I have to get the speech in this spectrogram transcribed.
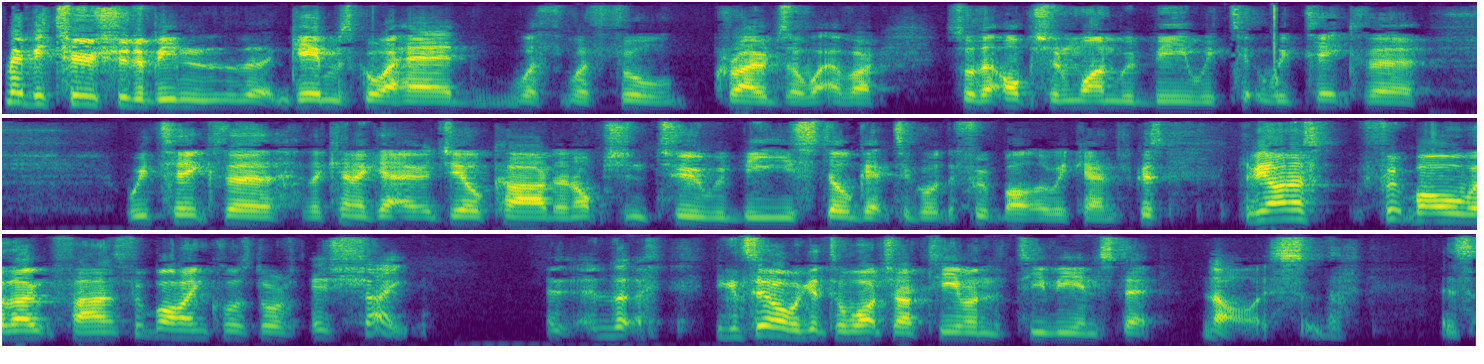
Maybe two should have been the games go ahead with, with full crowds or whatever. So the option one would be we t- we take the we take the, the kind of get out of jail card, and option two would be you still get to go to the football at the weekends. Because to be honest, football without fans, football behind closed doors, it's shite. You can say, oh, we get to watch our team on the TV instead. No, it's it's.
